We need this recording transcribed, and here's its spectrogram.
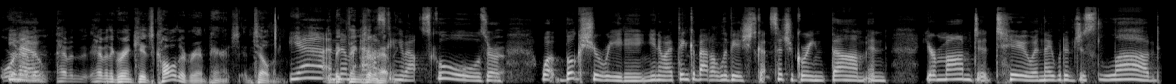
Or you know, having, having having the grandkids call their grandparents and tell them. yeah, the and them things that are asking about schools or what books you're reading. You know, I think about Olivia, she's got such a green thumb, and your mom did too, and they would have just loved.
